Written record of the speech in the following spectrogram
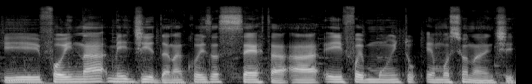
que foi na medida, na coisa certa, a, e foi muito emocionante.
